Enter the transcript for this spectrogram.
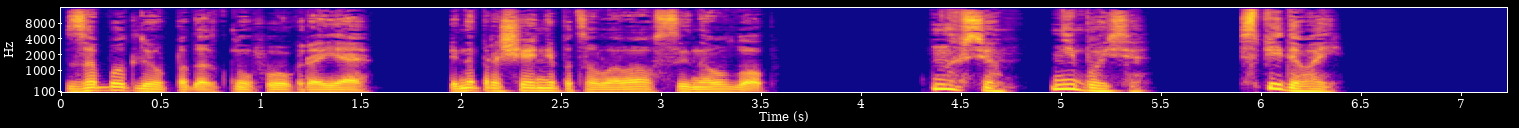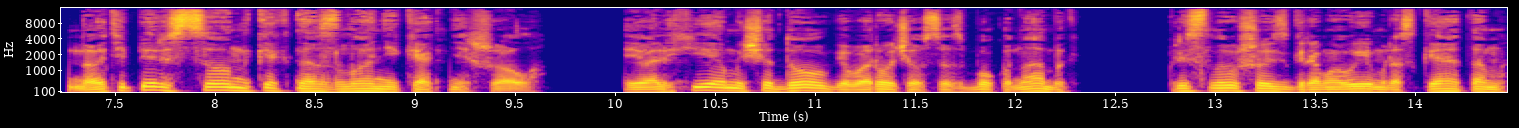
заботливо подоткнув его края, и на прощание поцеловав сына в лоб. «Ну все, не бойся. Спи давай». Но теперь сон, как назло, никак не шел. И Вальхием еще долго ворочался сбоку на бок, прислушиваясь к громовым раскатам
